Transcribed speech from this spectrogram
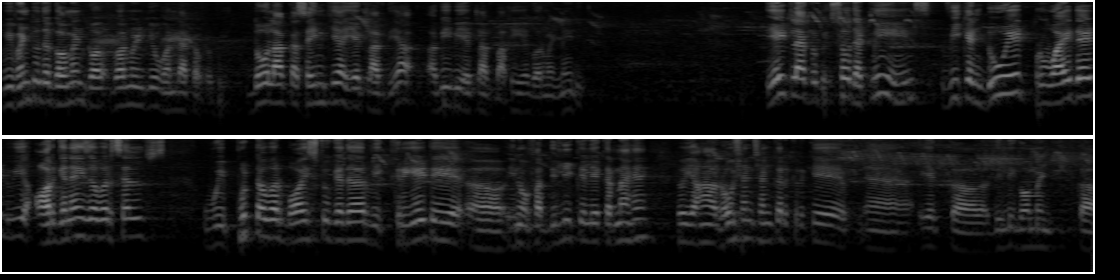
we went to the government government give one lakh of rupees दो लाख का साइन किया, एक लाख दिया, अभी भी एक लाख बाकी है गवर्नमेंट नहीं दी। Eight lakh rupees so that means we can do it provided we organise our self we put our boys together we create a you know for Delhi के लिए करना है तो यहाँ रोशन शंकर करके एक दिल्ली गवर्नमेंट का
